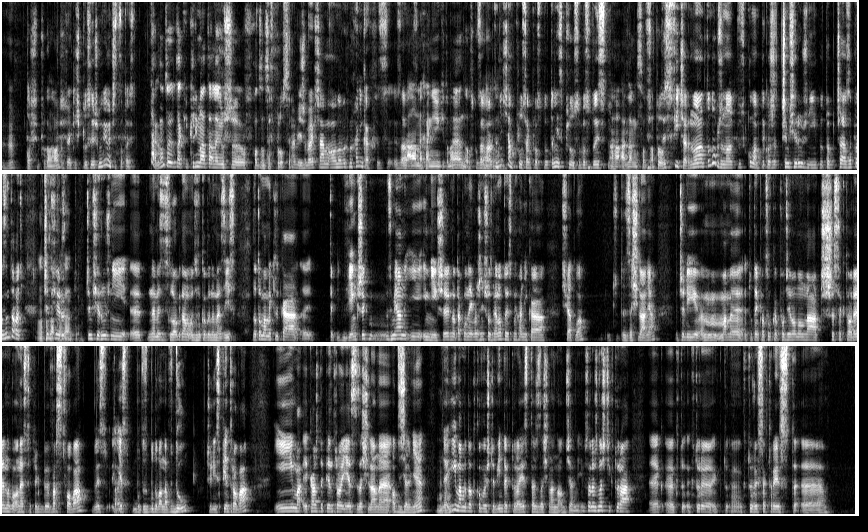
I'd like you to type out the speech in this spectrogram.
Mhm. Też się przekonałeś? A tu jakieś plusy już mówimy, czy co to jest? Tak, no to taki klimat, ale już e, wchodzący w plusy. A widzisz, bo ja chciałem o nowych mechanikach. Z, za, A mechaniki to będą. za, ale to nie chciałem plusach, po prostu to nie jest plus, po prostu to jest, Aha, a dla mnie są to to plus. jest feature. No ale to dobrze, no kumam, tylko że czym się różni, bo to trzeba zaprezentować. No to czym się- zaprezentuj. Czym się różni e, Nemesis Lockdown od zwykłego Nemesis? No to mamy kilka e, takich większych zmian i, i mniejszych. No taką najważniejszą zmianą to jest mechanika światła, czy to jest zasilania. Czyli mamy tutaj placówkę podzieloną na trzy sektory, no bo ona jest tak jakby warstwowa, jest, Tak. jest bud- zbudowana w dół, czyli jest piętrowa i ma, każde piętro jest zasilane oddzielnie Mhm. i mamy dodatkowo jeszcze windę, która jest też zasilana oddzielnie. W zależności, która, e, e, któ- który, któ- który sektor jest e,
